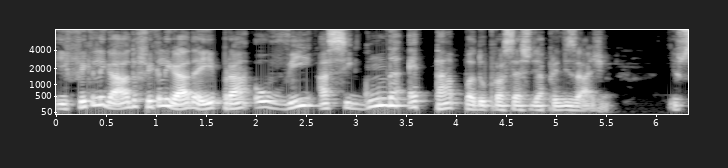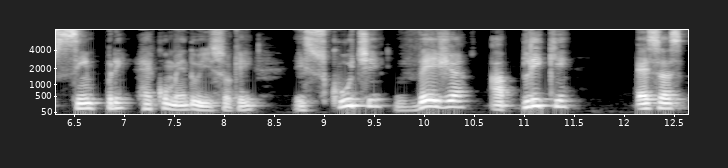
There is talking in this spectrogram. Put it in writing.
e fique ligado, fique ligado aí para ouvir a segunda etapa do processo de aprendizagem. Eu sempre recomendo isso, ok? Escute, veja, aplique essas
